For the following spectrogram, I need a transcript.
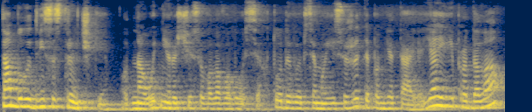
Там були дві сестрички, одна одній розчісувала волосся. Хто дивився мої сюжети, пам'ятає. Я її продала,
